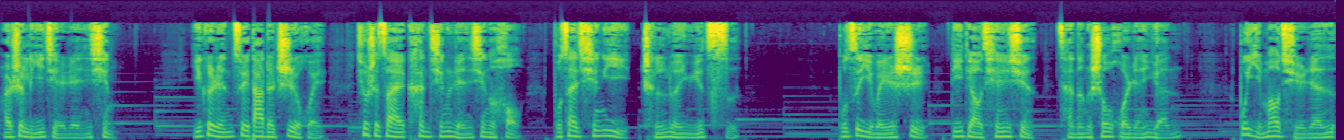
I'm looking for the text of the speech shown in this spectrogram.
而是理解人性。一个人最大的智慧，就是在看清人性后，不再轻易沉沦于此。不自以为是，低调谦逊，才能收获人缘；不以貌取人，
